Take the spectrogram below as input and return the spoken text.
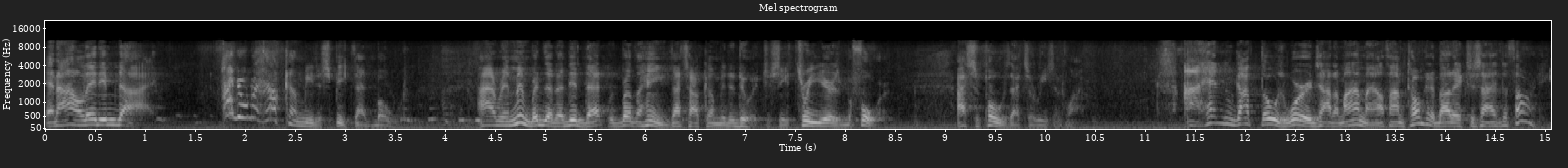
and I'll let him die. I don't know how come me to speak that bold. I remembered that I did that with Brother Haynes. That's how come me to do it, you see, three years before. I suppose that's a reason why. I hadn't got those words out of my mouth. I'm talking about exercised authority.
